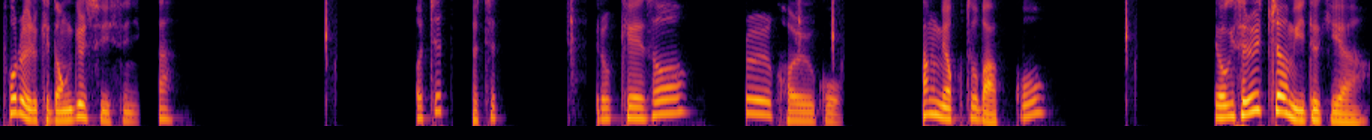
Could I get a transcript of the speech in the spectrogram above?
포를 이렇게 넘길 수 있으니까. 어쨌든 어쨌든 이렇게 해서 포를 걸고 상력도 맞고 여기서 1점 이득이야.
